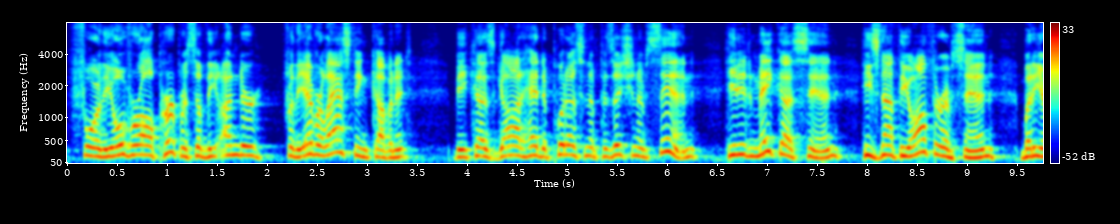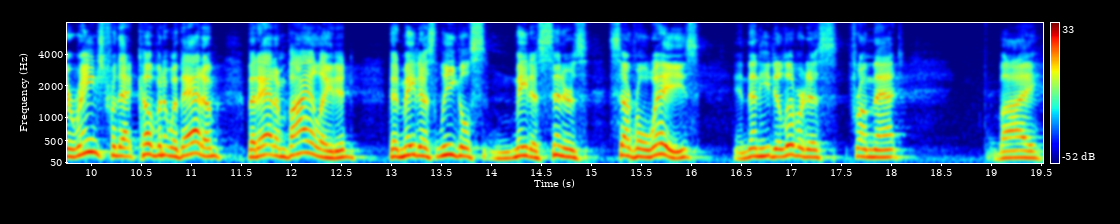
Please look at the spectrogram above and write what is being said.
for the overall purpose of the under, for the everlasting covenant, because God had to put us in a position of sin. He didn't make us sin. He's not the author of sin, but he arranged for that covenant with Adam that Adam violated that made us legal, made us sinners several ways. And then he delivered us from that by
